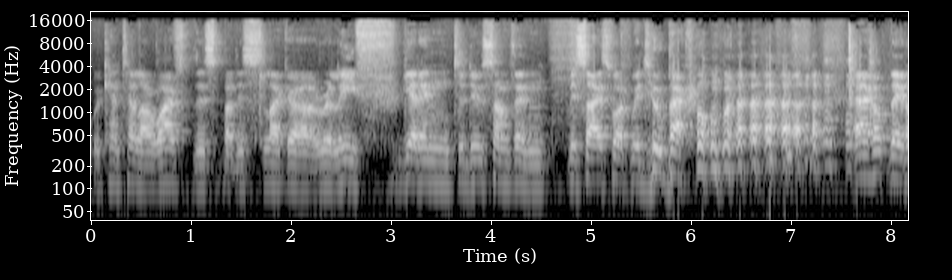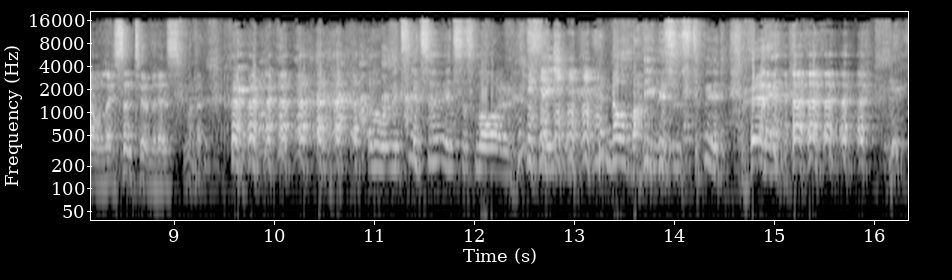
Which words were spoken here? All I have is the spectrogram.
we can't tell our wives this, but it's like a relief getting to do something besides what we do back home. I hope they don't listen to this. Oh, it's it's a, it's a small station. Nobody listens to it. really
